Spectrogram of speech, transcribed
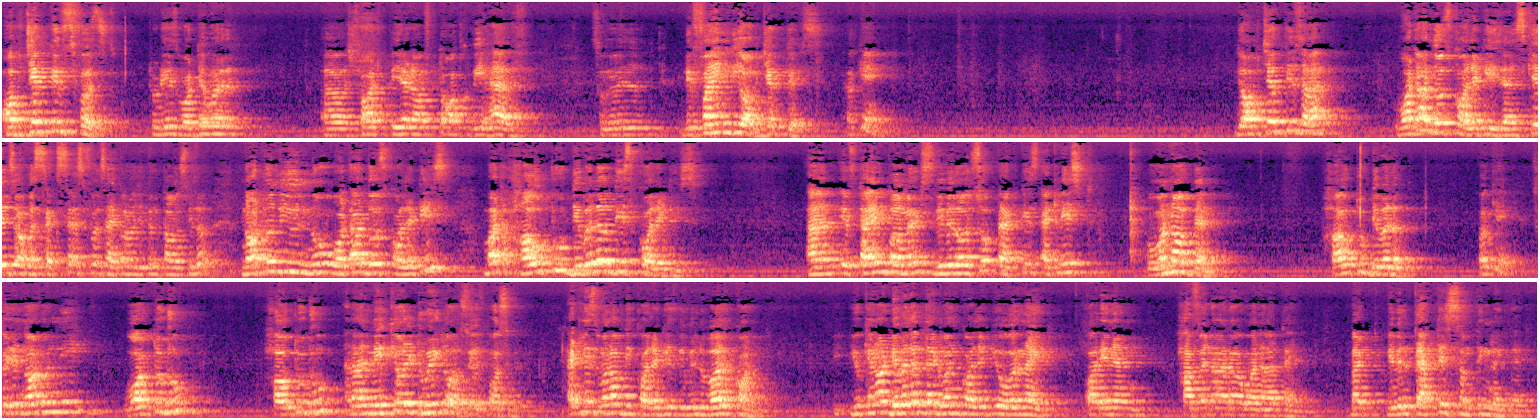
objectives first. Today's whatever uh, short period of talk we have. So we will define the objectives. Okay. The objectives are what are those qualities and skills of a successful psychological counselor? Not only you know what are those qualities, but how to develop these qualities. And if time permits, we will also practice at least one of them. How to develop. Okay. So it is not only what to do, how to do, and I'll make you all do it also if possible. At least one of the qualities we will work on. You cannot develop that one quality overnight or in an half an hour or one hour time. But we will practice something like that.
